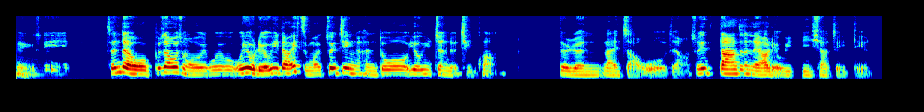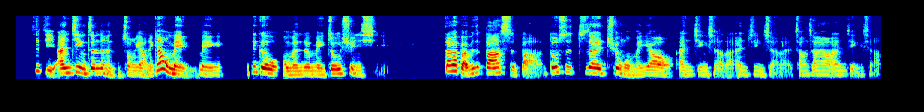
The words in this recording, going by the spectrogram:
对，所以。真的，我不知道为什么我我我有留意到，哎，怎么最近很多忧郁症的情况的人来找我这样，所以大家真的要留意一下这一点，自己安静真的很重要。你看我每每那个我们的每周讯息，大概百分之八十吧，都是在劝我们要安静下来，安静下来，常常要安静下来。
